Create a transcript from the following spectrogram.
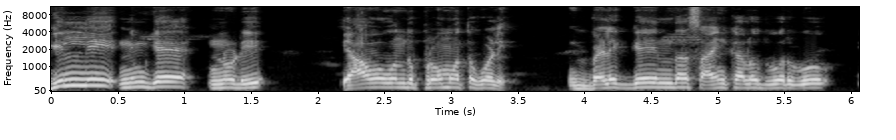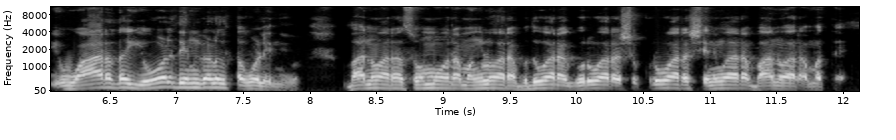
ಗಿಲ್ಲಿ ನಿಮ್ಗೆ ನೋಡಿ, ಯಾವ ಒಂದು ಪ್ರೋಮೋ ತಗೊಳ್ಳಿ. ಬೆಳಗ್ಗೆಯಿಂದ ಸಾಯಂಕಾಲದವರೆಗೂ ವಾರದ ಏಳು ದಿನಗಳು ತಗೊಳ್ಳಿ ನೀವು. ಭಾನುವಾರ, ಸೋಮವಾರ, ಮಂಗಳವಾರ, ಬುಧವಾರ, ಗುರುವಾರ, ಶುಕ್ರವಾರ, ಶನಿವಾರ, ಭಾನುವಾರ ಮತ್ತೆ.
